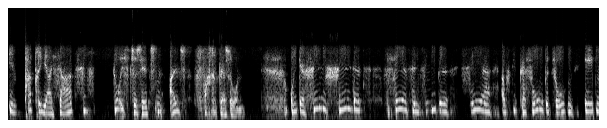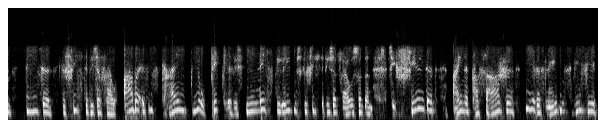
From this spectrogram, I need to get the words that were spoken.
im Patriarchat sich durchzusetzen als Fachperson. Und der Film schildert sehr sensibel, sehr auf die Person bezogen eben diese Geschichte dieser Frau. Aber es ist kein Biopic, es ist nicht die Lebensgeschichte dieser Frau, sondern sie schildert eine Passage ihres Lebens, wie sie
